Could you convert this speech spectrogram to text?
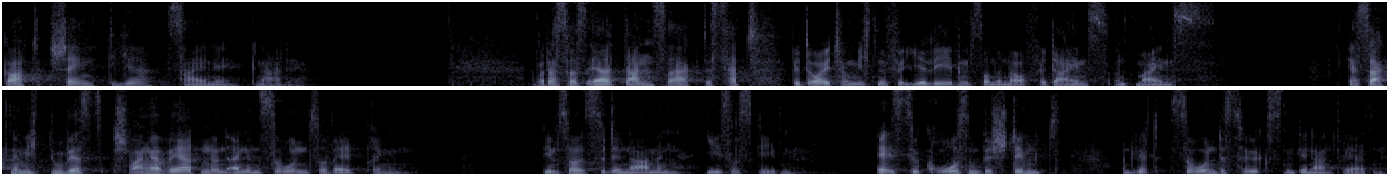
Gott schenkt dir seine Gnade. Aber das, was er dann sagt, das hat Bedeutung nicht nur für ihr Leben, sondern auch für deins und meins. Er sagt nämlich, du wirst schwanger werden und einen Sohn zur Welt bringen. Dem sollst du den Namen Jesus geben. Er ist zu Großem bestimmt und wird Sohn des Höchsten genannt werden.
